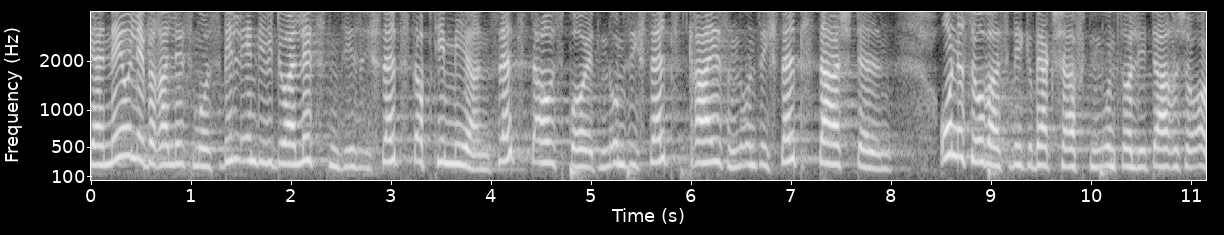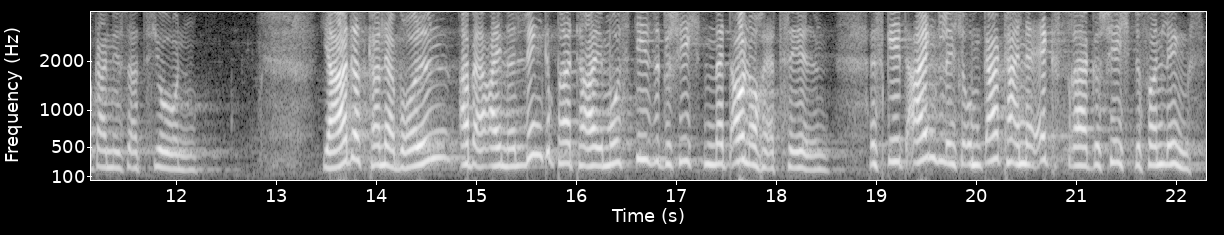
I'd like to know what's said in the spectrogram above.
Der Neoliberalismus will Individualisten, die sich selbst optimieren, selbst ausbeuten, um sich selbst kreisen und sich selbst darstellen, ohne so etwas wie Gewerkschaften und solidarische Organisationen. Ja, das kann er wollen, aber eine linke Partei muss diese Geschichten nicht auch noch erzählen. Es geht eigentlich um gar keine Extra-Geschichte von links.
